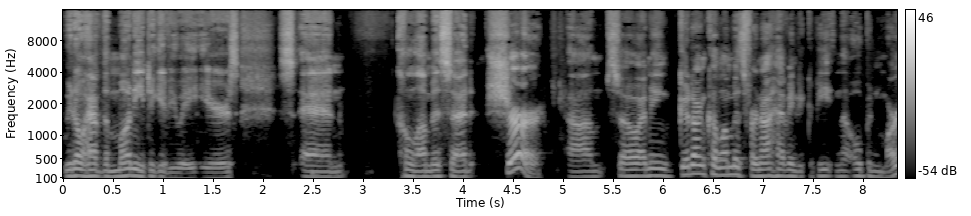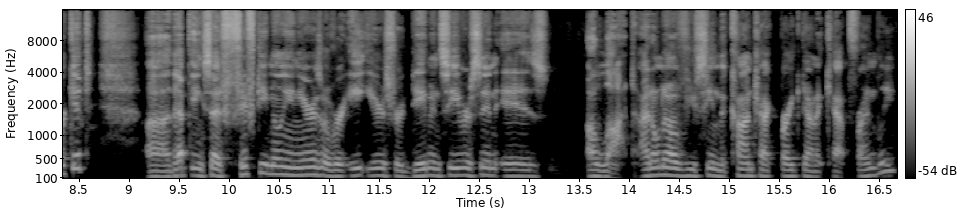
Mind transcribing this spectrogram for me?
We don't have the money to give you eight years. And Columbus said, sure. Um, so, I mean, good on Columbus for not having to compete in the open market. Uh, that being said, 50 million years over eight years for Damon Severson is a lot. I don't know if you've seen the contract breakdown at Cap Friendly.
